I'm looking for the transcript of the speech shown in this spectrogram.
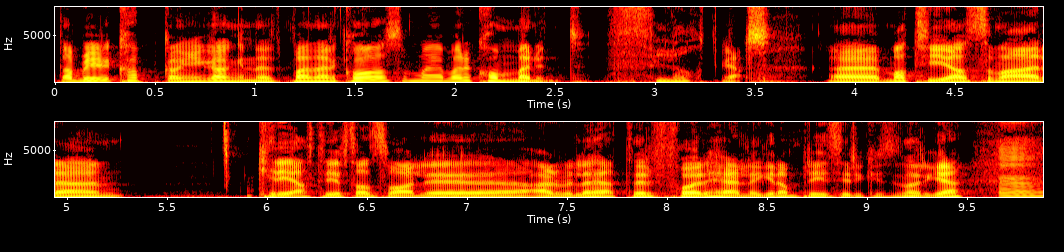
Da blir det kappgang i gangene på NRK, så må jeg bare komme meg rundt. flott. Ja. Uh, Mathias, som er uh, kreativt ansvarlig er det vel det heter, for hele Grand Prix-sirkuset i Norge, Mm.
